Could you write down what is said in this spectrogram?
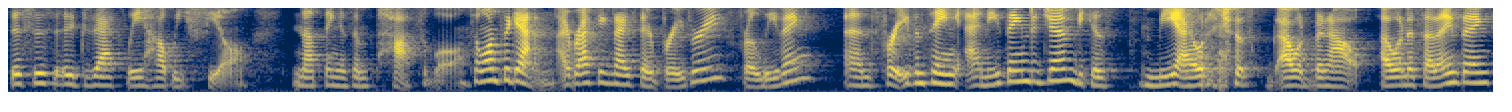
This is exactly how we feel. Nothing is impossible. So, once again, I recognize their bravery for leaving and for even saying anything to Jim because me, I would have just, I would have been out. I wouldn't have said anything.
